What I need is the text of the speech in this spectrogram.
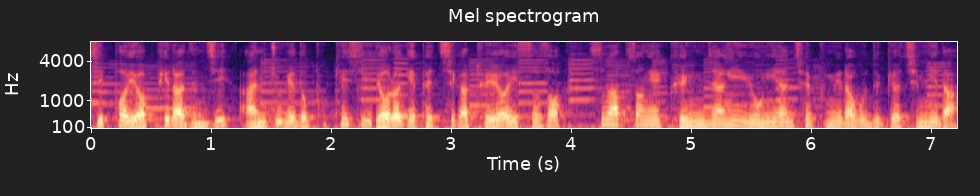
지퍼 옆이라든지 안쪽에도 포켓이 여러 개 배치가 되어 있어서 수납성에 굉장히 용이한 제품이라고 느껴집니다.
